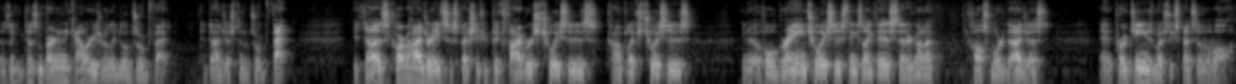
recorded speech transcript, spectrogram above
Doesn't doesn't burn any calories really to absorb fat, to digest and absorb fat. It does carbohydrates, especially if you pick fibrous choices, complex choices, you know, whole grain choices, things like this that are going to cost more to digest. And protein is most expensive of all.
